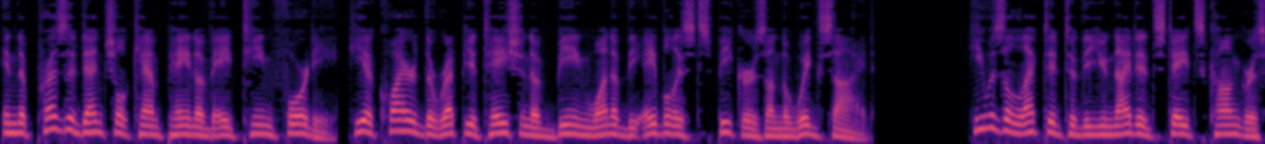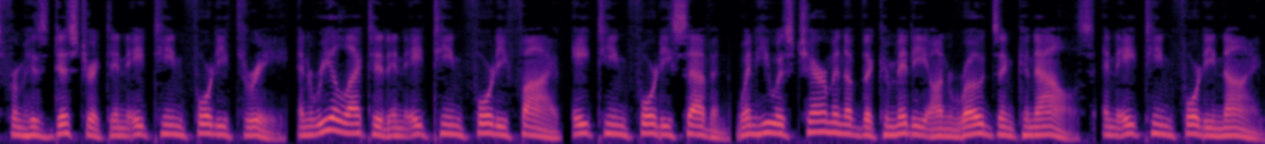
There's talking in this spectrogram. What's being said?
In the presidential campaign of 1840, he acquired the reputation of being one of the ablest speakers on the Whig side. He was elected to the United States Congress from his district in 1843, and re-elected in 1845, 1847 when he was chairman of the Committee on Roads and Canals and 1849.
